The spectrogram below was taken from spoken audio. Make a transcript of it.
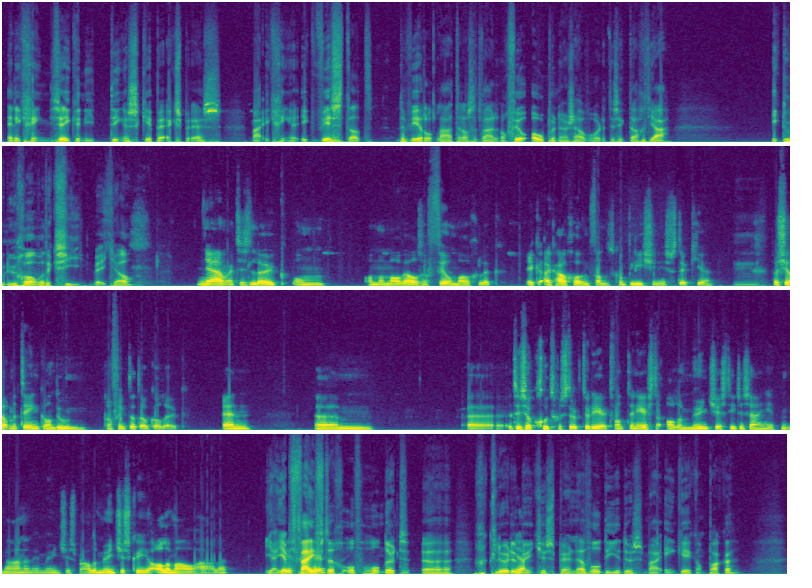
En ik ging zeker niet dingen skippen expres. Maar ik, ging ik wist dat de wereld later als het ware nog veel opener zou worden. Dus ik dacht, ja, ik doe nu gewoon wat ik zie, weet je wel? Ja, maar het is leuk om, om hem al wel zoveel mogelijk. Ik, ik hou gewoon van het completionist stukje. Als je dat meteen kan doen, dan vind ik dat ook al leuk. En ehm, eh, het is ook goed gestructureerd. Want ten eerste alle muntjes die er zijn. Je hebt manen en muntjes. Maar alle muntjes kun je allemaal halen. Ja, je hebt Eerste keer? 50 of 100 eh, gekleurde Ja. muntjes per level die je dus maar één keer kan pakken.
